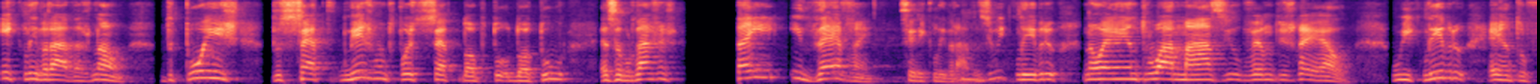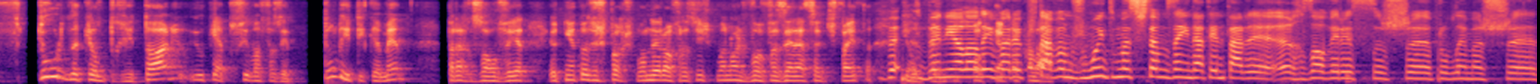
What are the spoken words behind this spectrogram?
equilibradas, não. Depois de 7, mesmo depois de 7 de outubro, as abordagens têm e devem ser equilibradas. E o equilíbrio não é entre o Hamas e o governo de Israel. O equilíbrio é entre o futuro daquele território e o que é possível fazer politicamente para resolver. Eu tinha coisas para responder ao Francisco, mas não lhe vou fazer essa desfeita. Daniela Oliveira, gostávamos muito, mas estamos ainda a tentar eh, resolver esses eh, problemas eh,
